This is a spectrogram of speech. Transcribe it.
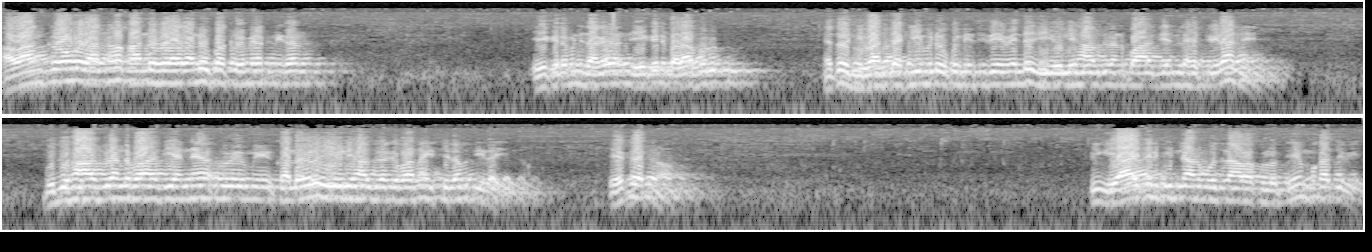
අවංකවම දන්නවා කන්න හොයාගන්න උපක්‍රමයක් නිකන්. ඒකටමනේ දඟලන්නේ ඒකනේ බලාපොරොත්තු. එතකොට නිවන් දැකීමට උපනිශ්‍රේ වෙන්න සීවලි හාමුදුරන්ට පාන තියන්න ලැහැත් වෙලා නැහැ. බුදුහාමුදුරන්ට පාන තියන්නේ ඔය මේ කලවල සීවලි හාමුදුරන්ගේ පාන ඉස්සෙල්ලාම තියලා ඉන්නවා. ඒක කරනවා. ඉතින් එයා ඉතින් පින්නානුමෝදනාවක් කළොත් එහෙනම් මොකද වෙන්නේ?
